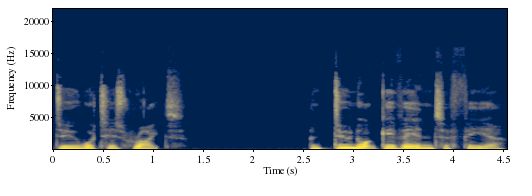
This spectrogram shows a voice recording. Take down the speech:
Do what is right and do not give in to fear.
